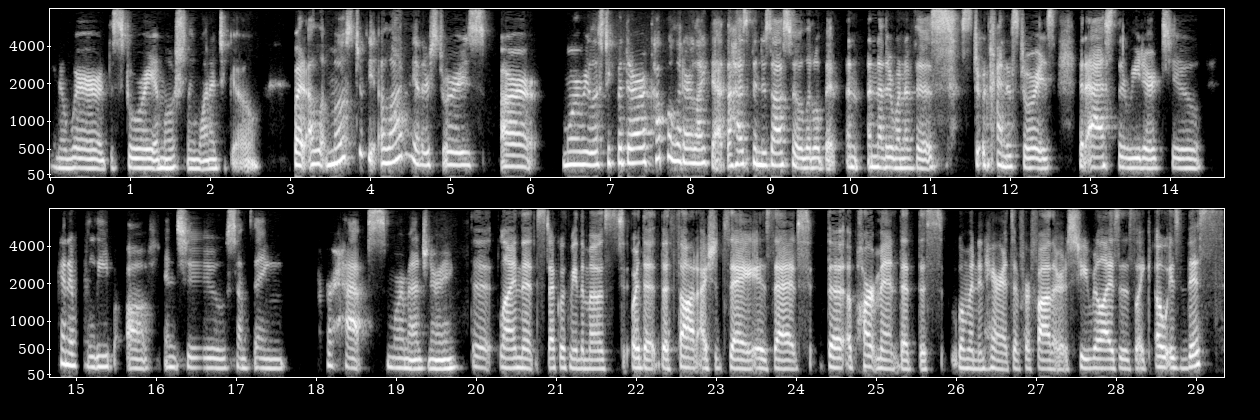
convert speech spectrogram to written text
you know where the story emotionally wanted to go. But a, most of the a lot of the other stories are more realistic but there are a couple that are like that. The husband is also a little bit an, another one of those st- kind of stories that ask the reader to kind of leap off into something perhaps more imaginary. The line that stuck with me the most, or the, the thought I should say, is that the apartment that this woman inherits of her father's, she realizes, like, oh, is this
